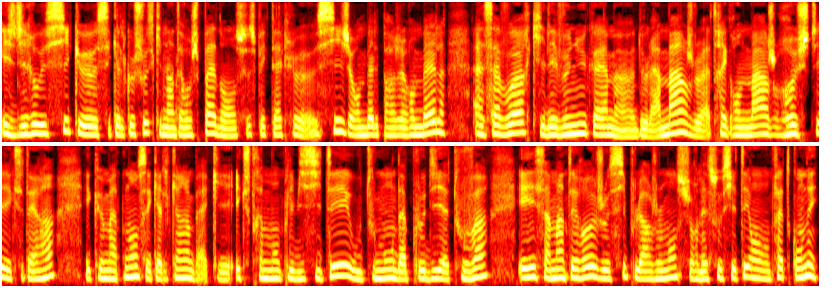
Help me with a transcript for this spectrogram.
Et je dirais aussi que c'est quelque chose qui n'interroge pas dans ce spectacle-ci, Jérôme Bell par Jérôme Bell, à savoir qu'il est venu quand même de la marge, de la très grande marge, rejeté, etc. Et que maintenant c'est quelqu'un bah, qui est extrêmement plébiscité, où tout le monde applaudit à tout va. Et ça m'interroge aussi plus largement sur la société en fait qu'on est,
